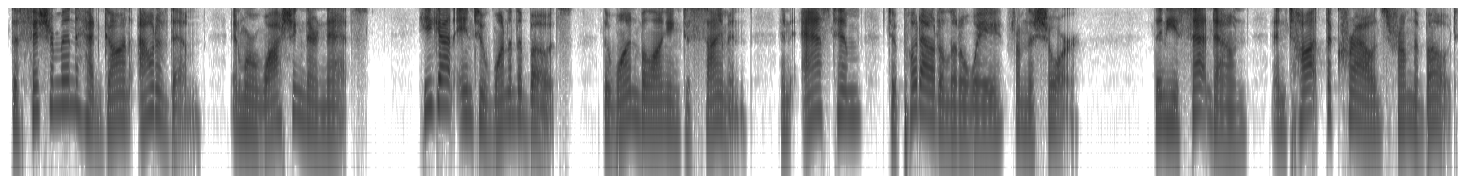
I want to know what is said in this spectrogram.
The fishermen had gone out of them and were washing their nets. He got into one of the boats, the one belonging to Simon, and asked him to put out a little way from the shore. Then he sat down and taught the crowds from the boat.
